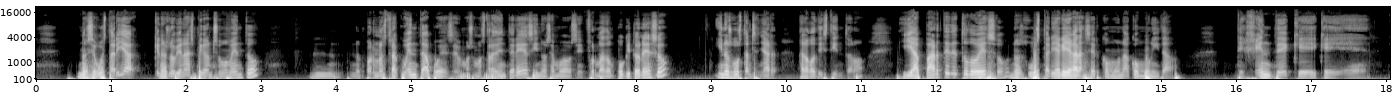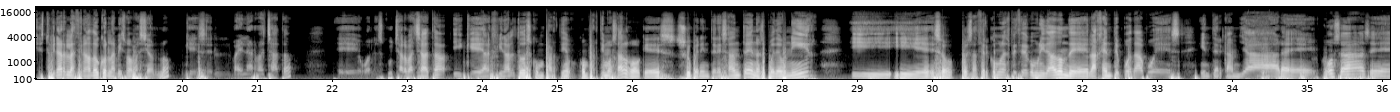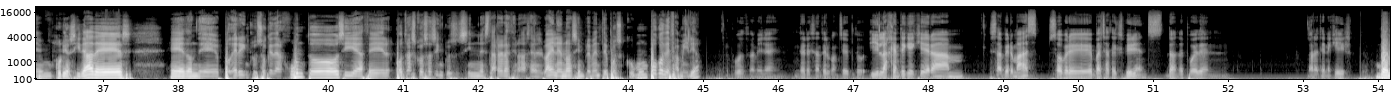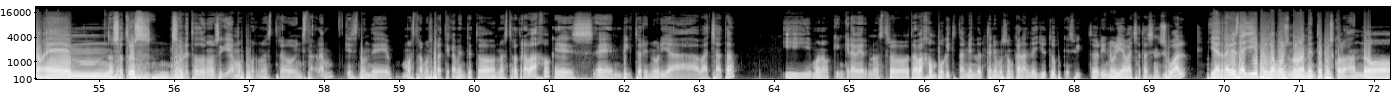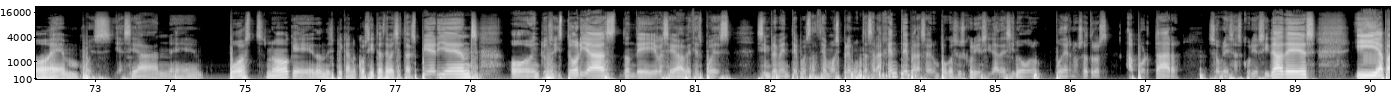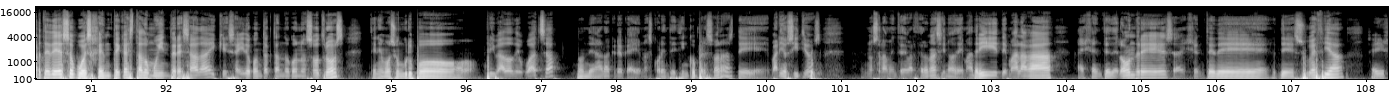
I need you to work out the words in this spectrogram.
nos gustaría que nos lo hubieran explicado en su momento. Por nuestra cuenta, pues hemos mostrado interés y nos hemos informado un poquito en eso. Y nos gusta enseñar algo distinto, ¿no? Y aparte de todo eso, nos gustaría que llegara a ser como una comunidad de gente que, que estuviera relacionado con la misma pasión, ¿no? Que es el bailar bachata eh, o el escuchar bachata y que al final todos compartimos algo que es súper interesante, nos puede unir y, eso, pues hacer como una especie de comunidad donde la gente pueda pues intercambiar eh, cosas, eh, curiosidades, donde poder incluso quedar juntos y hacer otras cosas incluso sin estar relacionadas en el baile, ¿no? Simplemente pues como un poco de familia. Un poco de familia interesante el concepto. Y la gente que quiera mm, saber más sobre Bachata Experience, ¿dónde pueden, dónde tiene que ir? Bueno, em, nosotros sobre todo nos guiamos por nuestro Instagram, que es donde mostramos prácticamente todo nuestro trabajo, que es eh, Víctor y Nuria Bachata. Y bueno, quien quiera ver nuestro trabajo un poquito, también tenemos un canal de YouTube, que es Víctor y Nuria Bachata Sensual. Y a través de allí, pues vamos normalmente pues colgando, pues ya sean posts, ¿no? Que, donde explican cositas de Bachata Experience o incluso historias donde, yo que sé, a veces pues simplemente pues hacemos preguntas a la gente para saber un poco sus curiosidades y luego poder nosotros aportar sobre esas curiosidades. Y aparte de eso, pues gente que ha estado muy interesada y que se ha ido contactando con nosotros. Tenemos un grupo privado de WhatsApp, donde ahora creo que hay unas 45 personas de varios sitios, no solamente de Barcelona, sino de Madrid, de Málaga, hay gente de Londres, hay gente de, de Suecia, hay-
